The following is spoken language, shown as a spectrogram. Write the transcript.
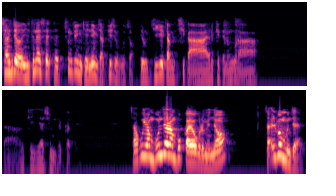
자, 이제 인터넷에 대충적인 개념이 잡히죠. 그죠? 이런 기계 장치가 이렇게 되는구나. 자, 이렇게 이해하시면 될 것 같아요. 자, 그럼 문제를 한번 볼까요? 그러면요. 자, 1번 문제.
